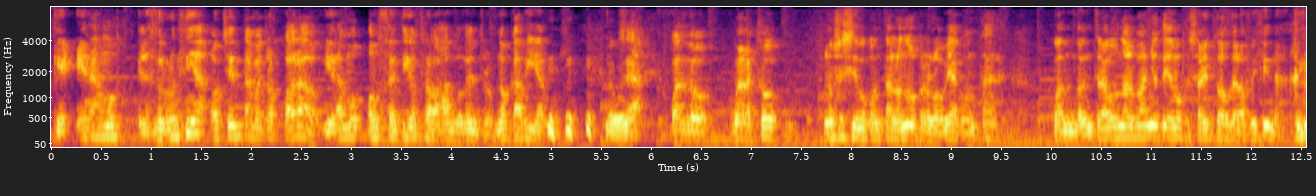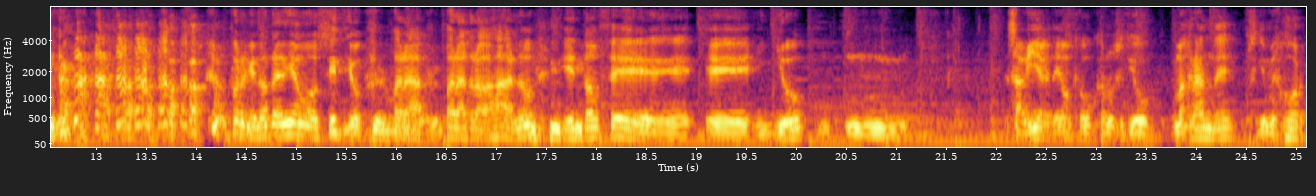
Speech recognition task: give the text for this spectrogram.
que éramos, el Zurrón tenía 80 metros cuadrados y éramos 11 tíos trabajando dentro, no cabíamos. o sea, cuando, bueno, esto no sé si debo contarlo o no, pero lo voy a contar. Cuando entraba uno al baño teníamos que salir todos de la oficina. Porque no teníamos sitio para, para trabajar, ¿no? Y entonces eh, yo mm, sabía que teníamos que buscar un sitio más grande, un sitio mejor,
